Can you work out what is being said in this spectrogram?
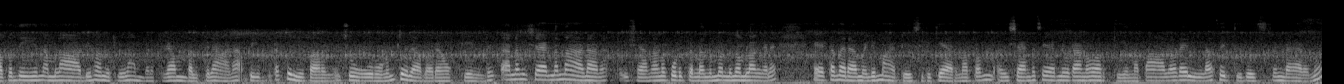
അപ്പോൾ ദേ നമ്മൾ ആദ്യം വന്നിട്ടുള്ള അമ്പലത്തിലെ അമ്പലത്തിലാണ്. അപ്പോൾ ഇവിടെ കുഞ്ഞു പറഞ്ഞു ചോറൂണും തുലാപരവും ഒക്കെ ഉണ്ട്. കാരണം വിശാലിന്റെ നാടാണ്. വിശാലാണ് കൊടുക്കേണ്ടതെന്ന് പറഞ്ഞ് നമ്മളങ്ങനെ ഏട്ടൻ വരാൻ വേണ്ടി മാറ്റി വെച്ചിരിക്കുകയായിരുന്നു. അപ്പം വിശാലിന്റെ ചേട്ടനോടാണ് വർക്ക് ചെയ്യുന്നത്. അപ്പോൾ ആളോടെ എല്ലാം സെറ്റ് ചെയ്ത് വെച്ചിട്ടുണ്ടായിരുന്നു.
